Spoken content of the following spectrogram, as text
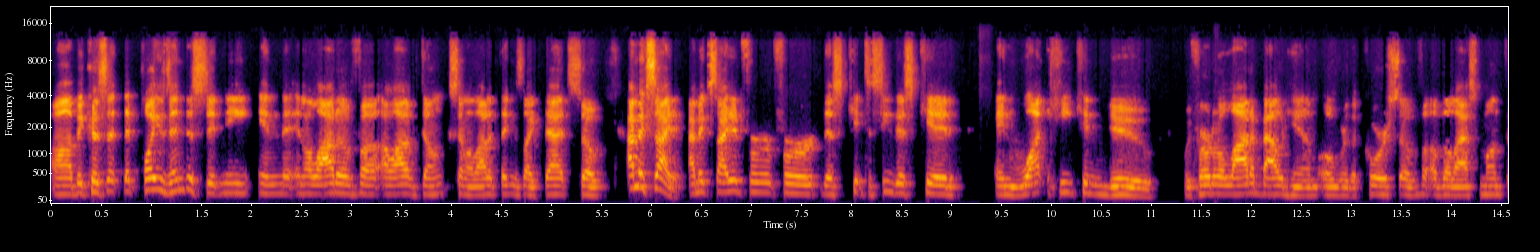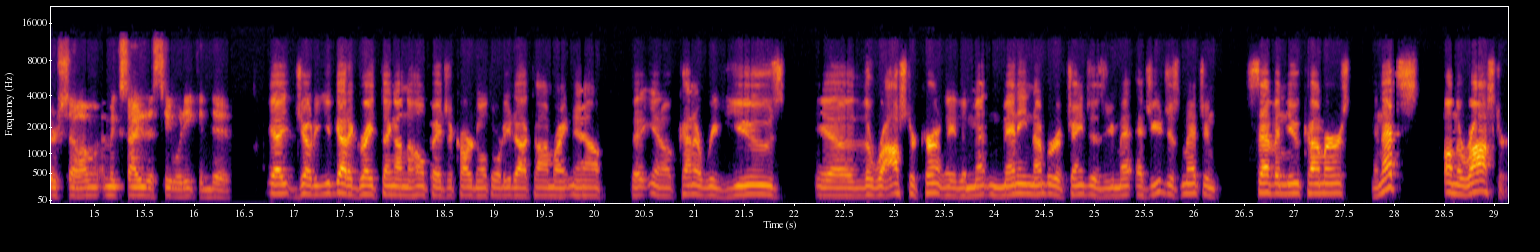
uh, because it, it, plays into Sydney in in a lot of uh, a lot of dunks and a lot of things like that. So I'm excited. I'm excited for for this kid to see this kid and what he can do. We've heard a lot about him over the course of, of the last month or so. I'm, I'm excited to see what he can do. Yeah, Jody, you've got a great thing on the homepage of CardinalAuthority.com right now that you know kind of reviews uh, the roster currently, the many number of changes you met, as you just mentioned, seven newcomers, and that's on the roster.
